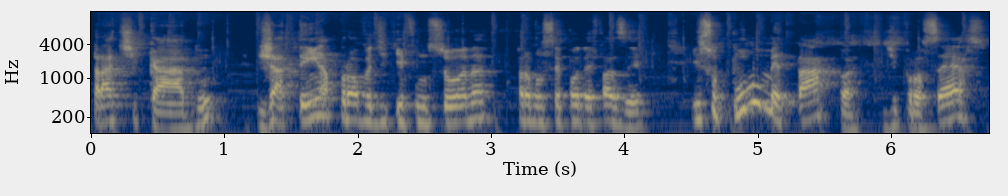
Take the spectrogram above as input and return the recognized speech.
praticado, já tem a prova de que funciona para você poder fazer. Isso pula uma etapa de processo.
